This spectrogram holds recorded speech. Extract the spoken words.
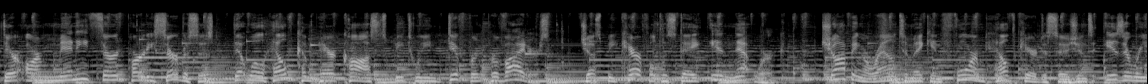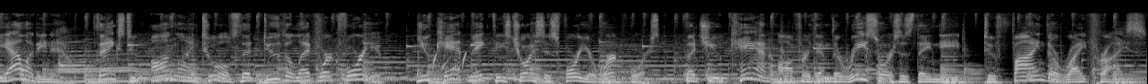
there are many third-party services that will help compare costs between different providers. Just be careful to stay in-network. Shopping around to make informed healthcare decisions is a reality now, thanks to online tools that do the legwork for you. You can't make these choices for your workforce, but you can offer them the resources they need to find the right price.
